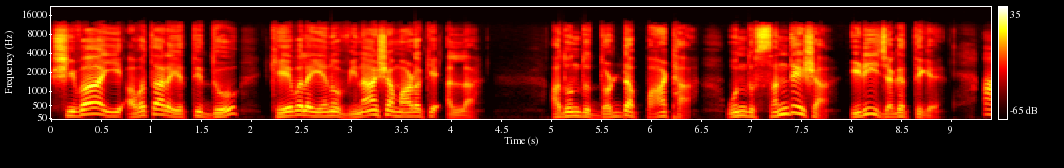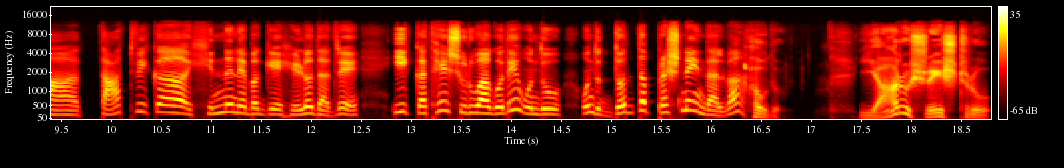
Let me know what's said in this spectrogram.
ಶಿವ ಈ ಅವತಾರ ಎತ್ತಿದ್ದು ಕೇವಲ ಏನೋ ವಿನಾಶ ಮಾಡೋಕೆ ಅಲ್ಲ. ಅದೊಂದು ದೊಡ್ಡ ಪಾಠ ಒಂದು ಸಂದೇಶ ಇಡೀ ಜಗತ್ತಿಗೆ. ಆ ತಾತ್ವಿಕ ಹಿನ್ನೆಲೆ ಬಗ್ಗೆ ಹೇಳೋದಾದ್ರೆ ಈ ಕಥೆ ಶುರುವಾಗೋದೇ ಒಂದು ಒಂದು ದೊಡ್ಡ ಪ್ರಶ್ನೆಯಿಂದ ಅಲ್ವಾ? ಹೌದು. ಯಾರು ಶ್ರೇಷ್ಠರು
